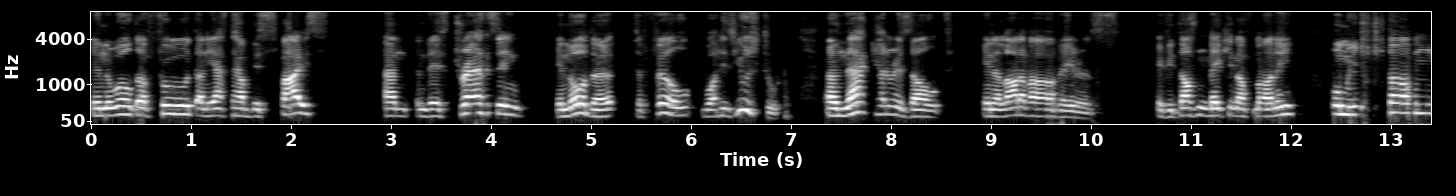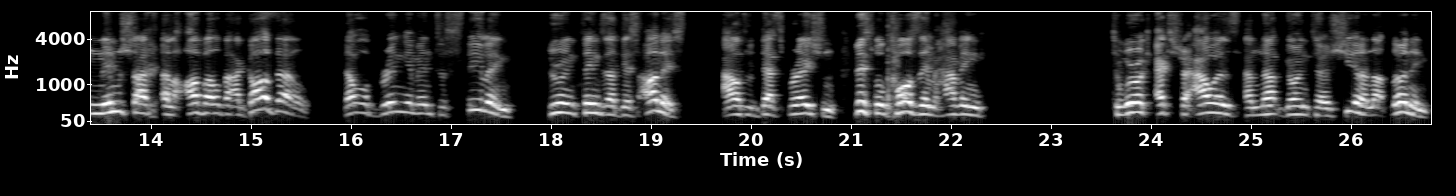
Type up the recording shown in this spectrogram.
in the world of food, and he has to have this spice and, and this dressing in order to fill what he's used to. And that can result in a lot of Averas. If he doesn't make enough money, that will bring him into stealing, doing things that are dishonest out of desperation. This will cause him having to work extra hours and not going to shia, not learning,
